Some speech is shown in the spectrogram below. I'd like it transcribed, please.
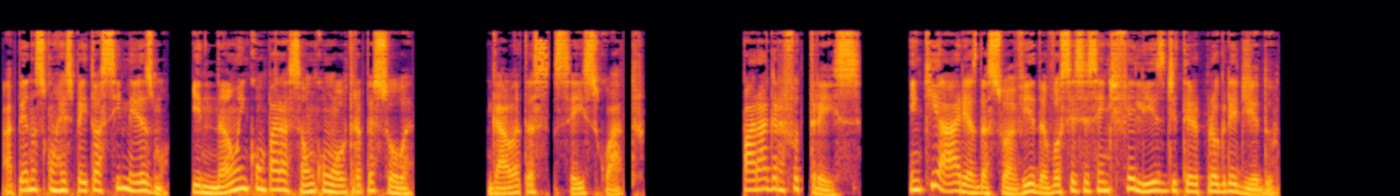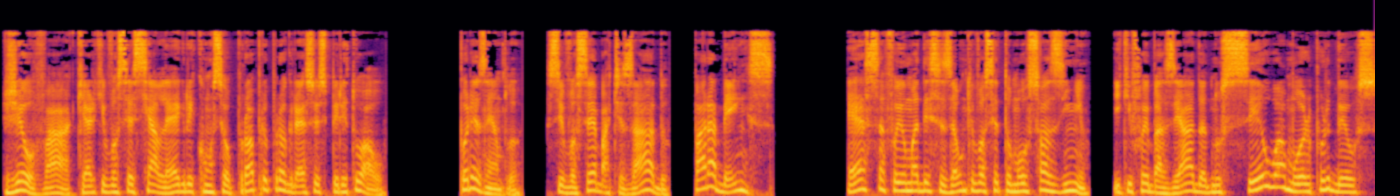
apenas com respeito a si mesmo, e não em comparação com outra pessoa. Gálatas 6:4. Parágrafo 3. Em que áreas da sua vida você se sente feliz de ter progredido? Jeová quer que você se alegre com seu próprio progresso espiritual. Por exemplo, se você é batizado, parabéns! Essa foi uma decisão que você tomou sozinho e que foi baseada no seu amor por Deus.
